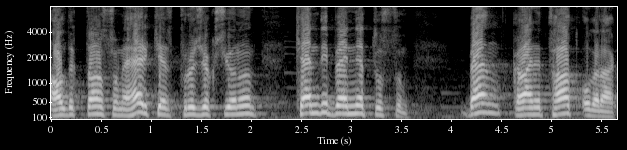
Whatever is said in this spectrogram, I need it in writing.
aldıktan sonra herkes projeksiyonu kendi bennet tutsun. Ben kainat olarak,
